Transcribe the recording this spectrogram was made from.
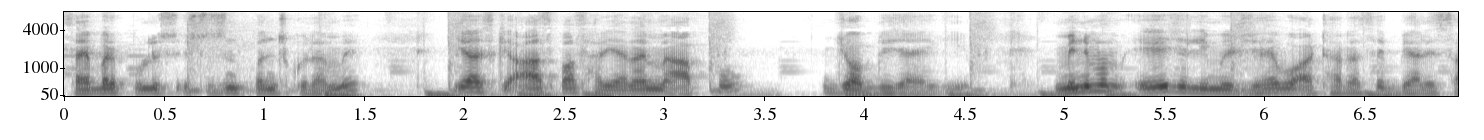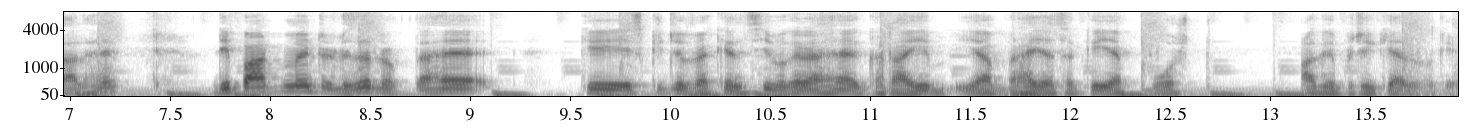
साइबर पुलिस स्टेशन पंचकुला में या इसके आसपास हरियाणा में आपको जॉब दी जाएगी। मिनिमम एज लिमिट जो है वो 18 से 42 साल है। डिपार्टमेंट रिज़र्व रखता है कि इसकी जो वैकेंसी वगैरह है, घटाई या बढ़ाई जा सके या पोस्ट आगे पीछे किया जा सके।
